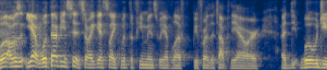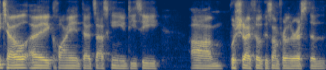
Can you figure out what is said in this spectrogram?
well, I was, yeah, with that being said, so I guess like with the few minutes we have left before the top of the hour, uh, what would you tell a client that's asking you, DC, um, what should I focus on for the rest of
